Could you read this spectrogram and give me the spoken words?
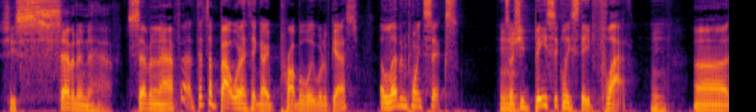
She's seven and a half. seven and a half. Uh, That's about what I think I probably would have guessed. 11.6. So she basically stayed flat. Uh,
